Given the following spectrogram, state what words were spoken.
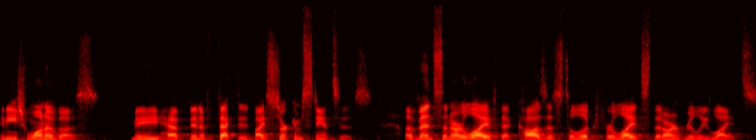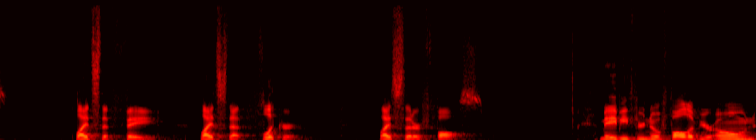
And each one of us may have been affected by circumstances, events in our life that cause us to look for lights that aren't really lights, lights that fade, lights that flicker, lights that are false. Maybe through no fault of your own,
